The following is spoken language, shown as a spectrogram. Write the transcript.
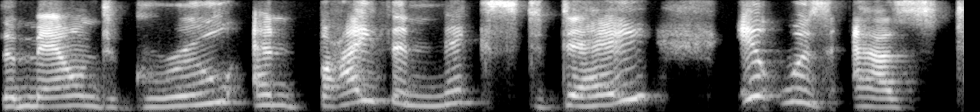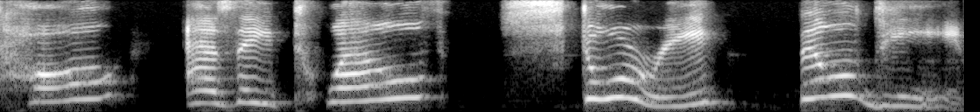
The mound grew, and by the next day, it was as tall as a 12 story building.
